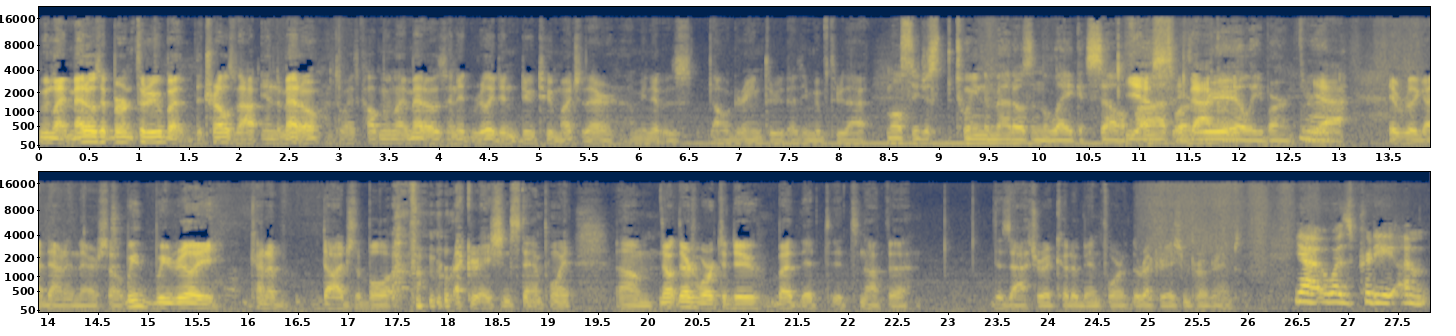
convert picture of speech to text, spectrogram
Moonlight Meadows it burned through, but the trail's out in the meadow. That's why it's called Moonlight Meadows, and it really didn't do too much there. I mean, it was all green through as you moved through that. Mostly just between the meadows and the lake itself. huh? Yes, that's where exactly. it really burned through. Yeah, it really got down in there. So we we really kind of dodge the bullet from a recreation standpoint. Um, no, there's work to do, but it, it's not the disaster it could have been for the recreation programs. Yeah, it was pretty. Um,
